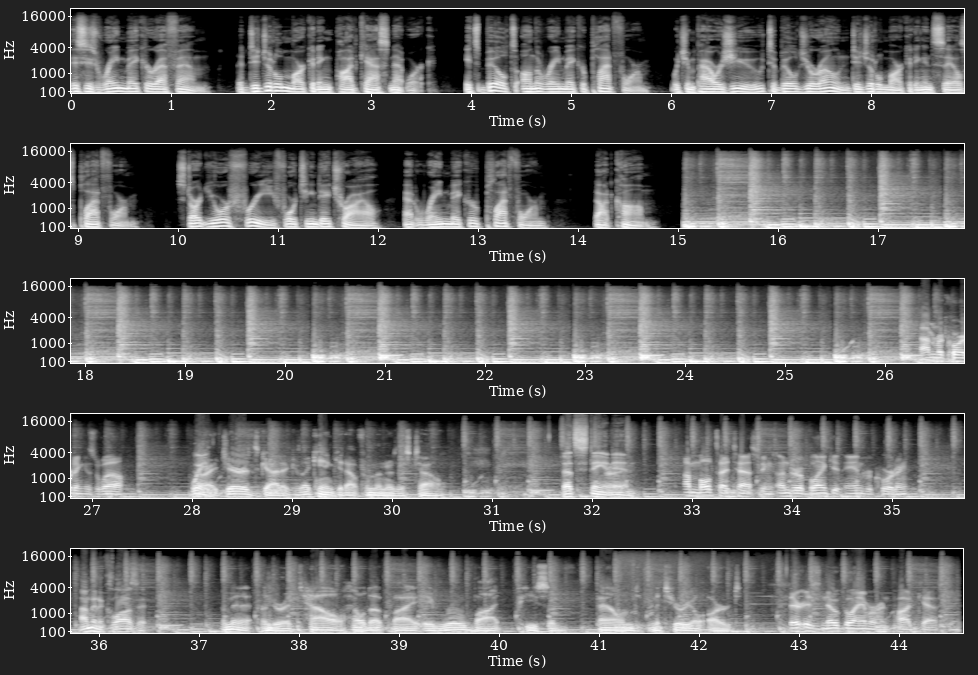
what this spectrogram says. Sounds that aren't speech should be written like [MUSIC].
This is Rainmaker FM, the digital marketing podcast network. It's built on the Rainmaker platform, which empowers you to build your own digital marketing and sales platform. Start your free 14 day trial at rainmakerplatform.com. I'm recording as well. Wait, All right, Jared's got it because I can't get out from under this towel. that's staying Right. in. I'm multitasking under a blanket and recording. I'm in a closet. I'm in it under a towel held up by a robot piece of found material art. There is no glamour in podcasting.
